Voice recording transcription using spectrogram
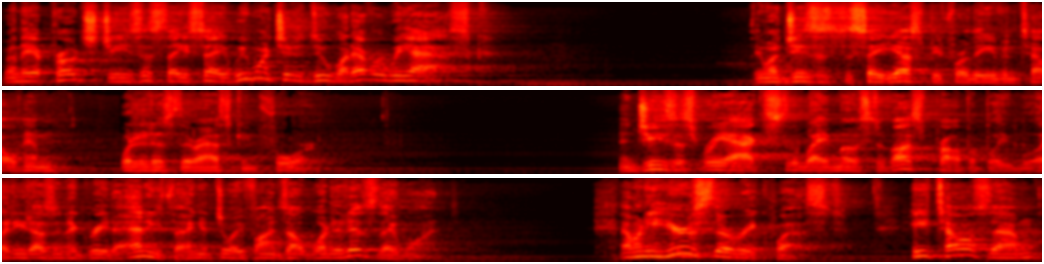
When they approach Jesus, they say, We want you to do whatever we ask. They want Jesus to say yes before they even tell him what it is they're asking for. And Jesus reacts the way most of us probably would. He doesn't agree to anything until he finds out what it is they want. And when he hears their request, he tells them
